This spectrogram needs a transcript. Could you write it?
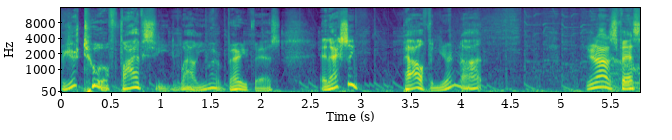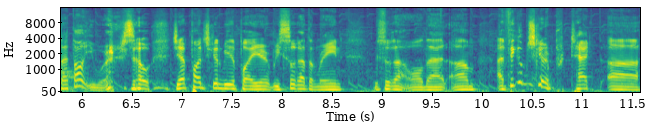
You're 205 speed. Wow, you are very fast. And actually, Palafin, you're not. You're not as fast as I thought you were. So Jet Punch is gonna be the player. We still got the rain. We still got all that. Um, I think I'm just gonna protect uh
